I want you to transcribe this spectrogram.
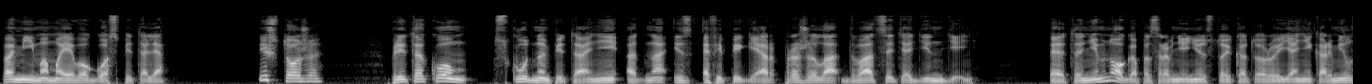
помимо моего госпиталя. И что же? При таком скудном питании одна из эфипигер прожила 21 день. Это немного по сравнению с той, которую я не кормил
